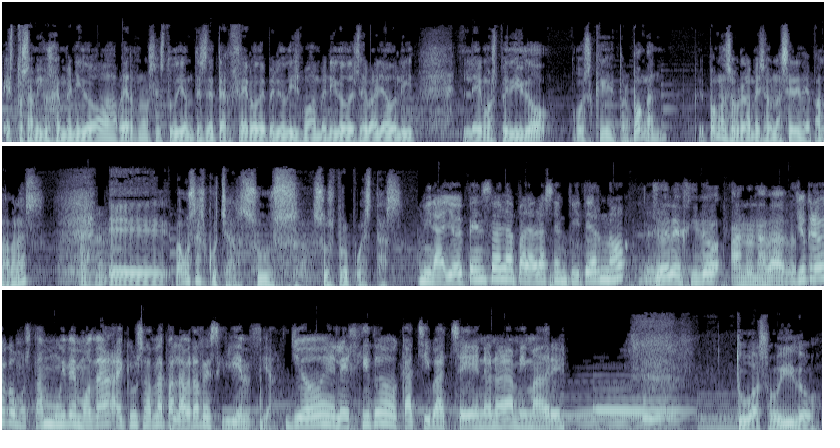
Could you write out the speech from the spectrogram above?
estos amigos que han venido a vernos, estudiantes de tercero de periodismo, han venido desde Valladolid, le hemos pedido pues que propongan, que pongan sobre la mesa una serie de palabras. Eh, vamos a escuchar sus, sus propuestas. Mira, yo he pensado en la palabra sempiterno. Yo he elegido anonadado. Yo creo que como está muy de moda hay que usar la palabra resiliencia. Yo he elegido cachivache en honor a mi madre. Tú has oído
